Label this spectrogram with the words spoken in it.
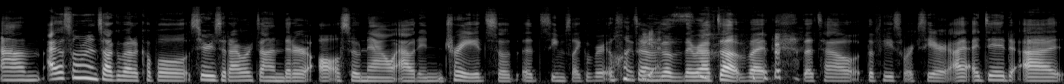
Um, I also want to talk about a couple series that I worked on that are also now out in trades. So it seems like a very long time ago that they wrapped up, but that's how the pace works here. I, I did a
